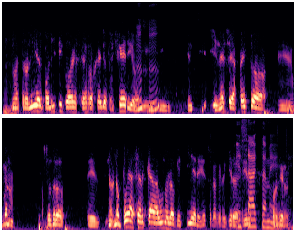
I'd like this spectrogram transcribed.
uh -huh. nuestro líder político es, es Rogelio Frigerio, uh -huh. y, y, y, en ese aspecto, eh, bueno, nosotros eh, no, no, puede hacer cada uno lo que quiere, eso es lo que le quiero decir. Exactamente. Porque,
